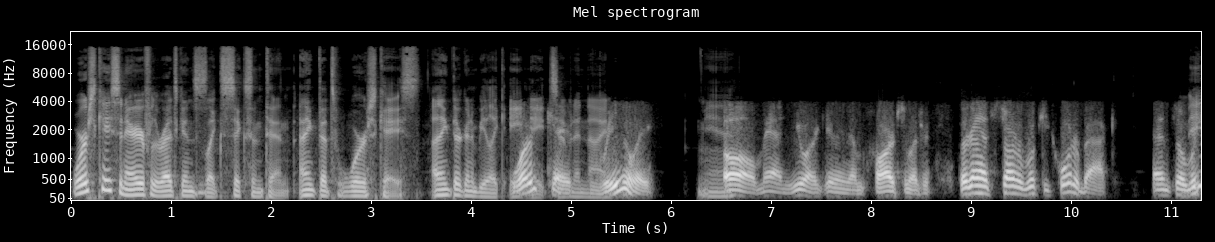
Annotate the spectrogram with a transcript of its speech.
worst case scenario for the Redskins is like six and ten. I think that's worst case. I think they're going to be like eight, Worst eight, case, seven, and nine. really? Yeah. Oh man, you are giving them far too much. They're going to start a rookie quarterback, and so Maybe.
